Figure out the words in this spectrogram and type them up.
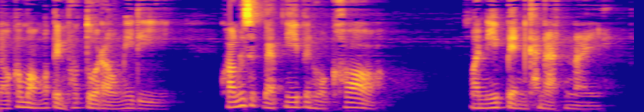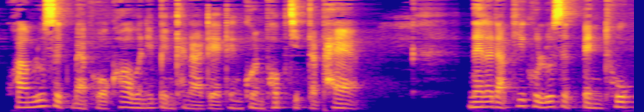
เราก็มองว่าเป็นเพราะตัวเราไม่ดี ความรู้สึกแบบนี้เป็นหัวข้อ วันนี้เป็นขนาดไหน ความรู้สึกแบบหัวข้อวันนี้เป็นขนาดเดถึงควรพบจิตแพทย์ ในระดับที่คุณรู้สึกเป็นทุกข์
